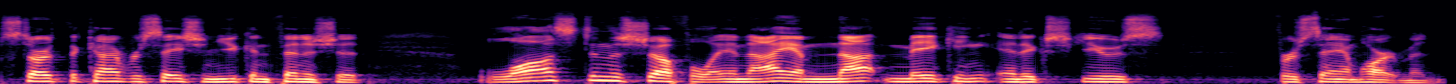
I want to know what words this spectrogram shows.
start the conversation. You can finish it. Lost in the shuffle, and I am not making an excuse for Sam Hartman.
